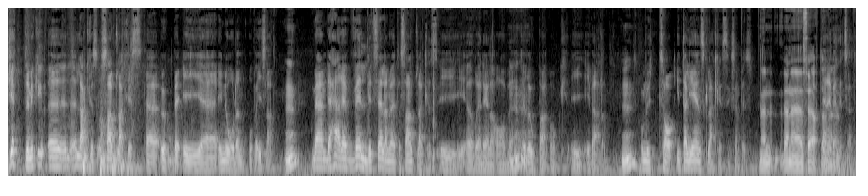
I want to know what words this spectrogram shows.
jättemycket eh, lakrits och saltlakrits eh, uppe i, eh, i Norden och på Island. Men det här är väldigt sällan du äter saltlakrits i, i övriga delar av eh, Europa och i, i världen. Om du tar italiensk lakrits exempelvis. Den, den är söt. Den är eller? väldigt söt.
